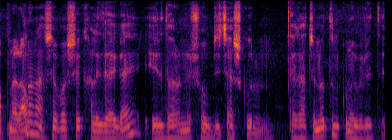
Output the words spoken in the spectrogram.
আপনারা আপনার আশেপাশে খালি জায়গায় এই ধরনের সবজি চাষ করুন। দেখা হচ্ছে নতুন কোনো ভিডিওতে।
